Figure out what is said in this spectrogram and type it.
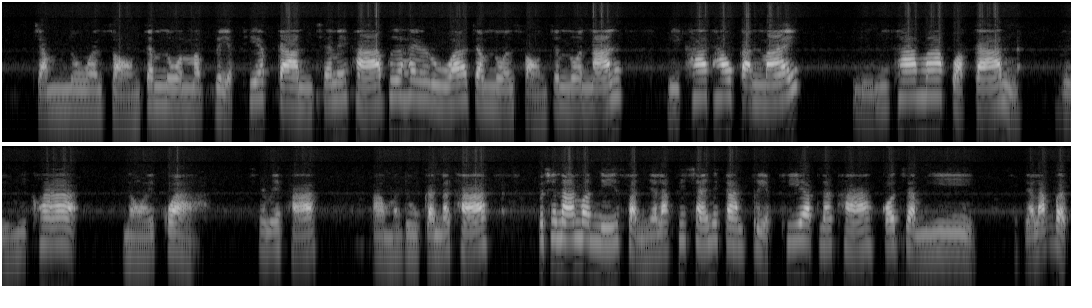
ำจำนวนสองจำนวนมาเปรียบเทียบกันใช่ไหมคะ เพื่อให้รู้ว่าจำนวนสองจำนวนนั้น มีค่าเท่ากันไหม หรือมีค่ามากกว่ากัน หรือมีค่าน้อยกว่า ใช่ไหมคะเอามาดูกันนะคะ เพราะฉะนั้นวันนี้สัญลักษณ์ที่ใช้ในการเปรียบเทียบนะคะ ก็จะมีสัญลักษณ์แบบ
